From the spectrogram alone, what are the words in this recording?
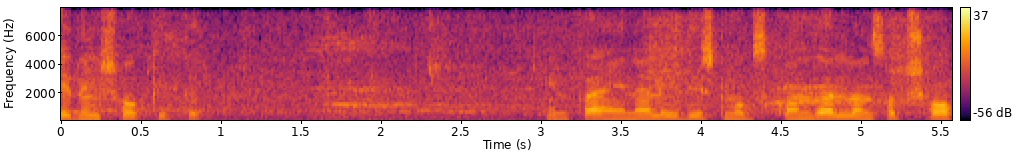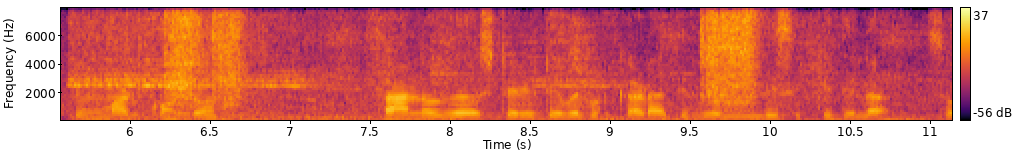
ಐದು ನಿಮಿಷ ಹೋಗಿತ್ತು ಇನ್ನು ಫೈನಲ್ ಇದಿಷ್ಟು ಮುಗಿಸ್ಕೊಂಡು ಅಲ್ಲೊಂದು ಸ್ವಲ್ಪ ಶಾಪಿಂಗ್ ಮಾಡಿಕೊಂಡು ಸಾನುಗೆ ಸ್ಟಡಿ ಟೇಬಲ್ ಹುಡ್ಕಾಡತ್ತಿದ್ವಿ ಎಲ್ಲಿ ಸಿಕ್ಕಿದ್ದಿಲ್ಲ. ಸೊ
